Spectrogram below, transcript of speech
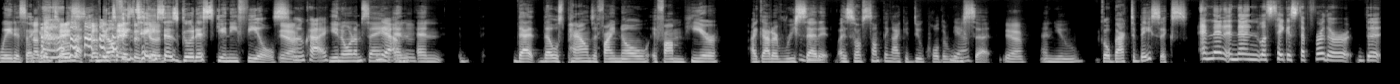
Wait a second. Nothing tastes- nothing Nothing tastes as good. as good as skinny feels. Yeah. Okay. You know what I'm saying? Yeah. And Mhm. and that those pounds, if I know if I'm here, I gotta reset Mhm. it. It's something I could do called a Yeah. reset, Yeah. and you go back to basics. And then and then let's take a step further. The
